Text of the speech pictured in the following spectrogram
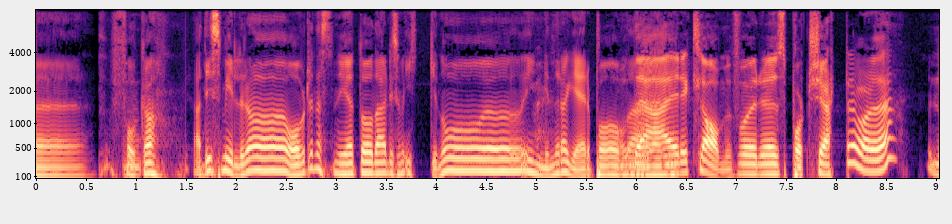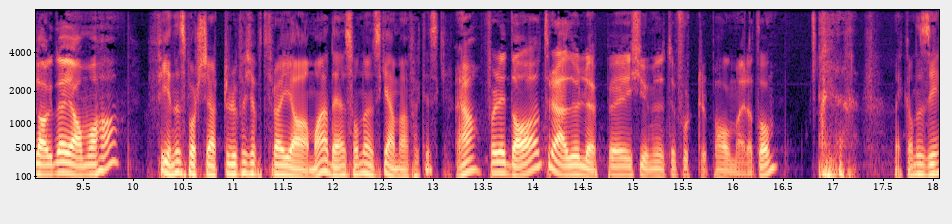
anchor-folka. Ja, De smiler og over til neste nyhet, og det er liksom ikke noe Ingen reagerer på om det er reklame for eh, sportshjerte, var det det? Lagd av Yamaha. fine sportshjerter du får kjøpt fra Yama. Det er sånn ønsker jeg meg, faktisk. Ja, fordi da tror jeg du løper 20 minutter fortere på halvmaraton. Det kan du si.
